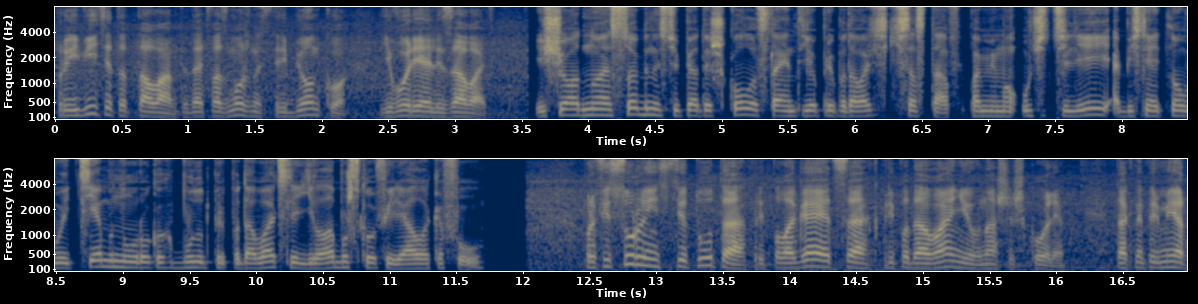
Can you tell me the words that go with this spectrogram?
проявить этот талант и дать возможность ребенку его реализовать. Еще одной особенностью пятой школы станет ее преподавательский состав. Помимо учителей, объяснять новые темы на уроках будут преподаватели Елабужского филиала КФУ. Профессура института предполагается к преподаванию в нашей школе. Так, например,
